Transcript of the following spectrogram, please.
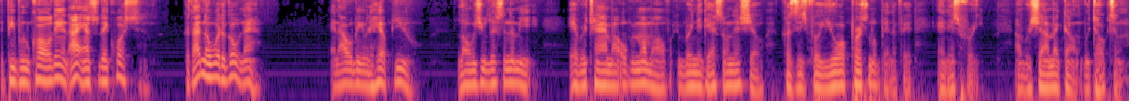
the people who called in, I answered their questions, because I know where to go now. And I will be able to help you long as you listen to me every time I open my mouth and bring the guests on this show because it's for your personal benefit and it's free. I'm Rushion McDonald. We talk soon.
